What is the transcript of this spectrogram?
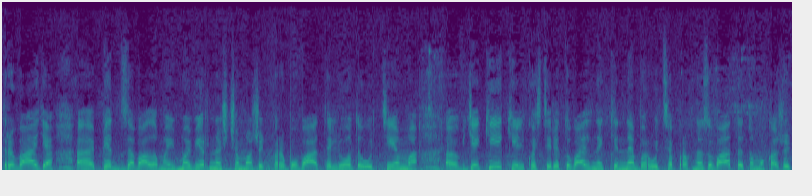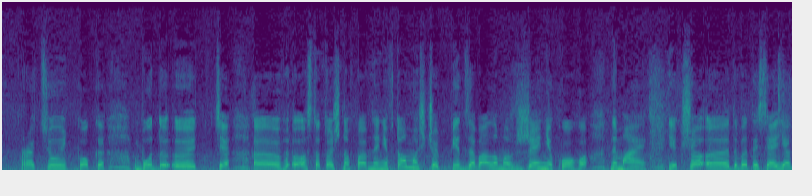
триває. Е, Під завалами ймовірно, що можуть перебувати люди. Утім, е, в якій кількості рятувальники не беруться прогнозувати, тому кажуть, працюють, поки будуть е, остаточно впевнені в тому, що під завалами вже нікого немає. Якщо дивитися, як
